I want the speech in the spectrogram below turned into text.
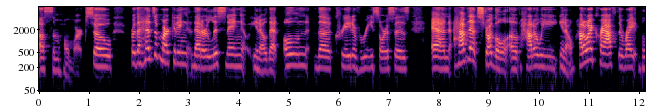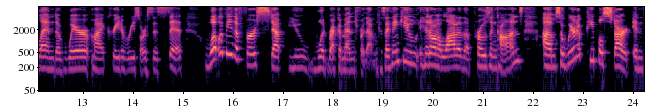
us some homework. So, for the heads of marketing that are listening, you know, that own the creative resources and have that struggle of how do we, you know, how do I craft the right blend of where my creative resources sit? What would be the first step you would recommend for them? Because I think you hit on a lot of the pros and cons. Um, so, where do people start in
